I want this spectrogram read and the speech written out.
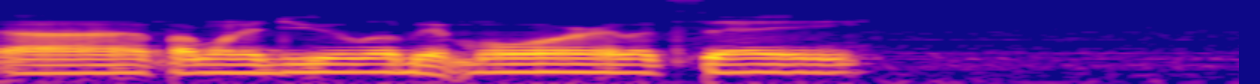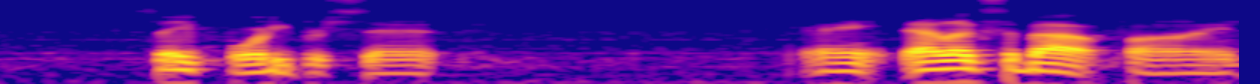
Uh, if I want to do a little bit more, let's say say 40%. Right, that looks about fine.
